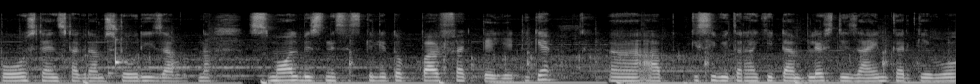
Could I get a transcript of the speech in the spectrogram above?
पोस्ट है इंस्टाग्राम स्टोरीज़ आप अपना स्मॉल बिज़नेस के लिए तो परफेक्ट है ये, ठीक है? आप किसी भी तरह की टेम्पलेट्स डिज़ाइन करके वो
